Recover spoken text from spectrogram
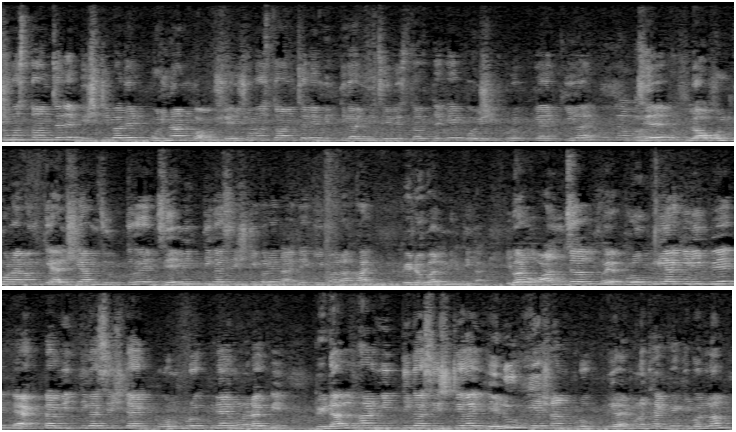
সমস্ত অঞ্চলে বৃষ্টিপাতের পরিমাণ কম, সেই সমস্ত অঞ্চলে মৃত্তিকার নিচের স্তর থেকে বৈশ্বিক প্রক্রিয়ায় কি হয়? যে লবণ কণা এবং ক্যালসিয়াম যুক্ত হয়ে যে মৃত্তিকা সৃষ্টি করে, তাকে কি বলা হয়? পেডোকাল মৃত্তিকা। এবার অঞ্চল প্রক্রিয়া কি লিখবে? একটা মৃত্তিকা সৃষ্টি হয় কোন প্রক্রিয়ায়? মনে রাখবে পেডাল ভার মৃত্তিকা সৃষ্টি হয় এলুভিয়েশন প্রক্রিয়ায়। মনে থাকবে কি বললাম?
